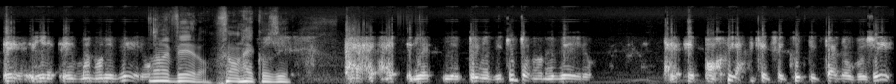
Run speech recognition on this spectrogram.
E, e, ma non è vero. Non è vero, non è così. Eh, eh, le, le, prima di tutto non è vero. Eh, e poi anche se tutti stanno così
